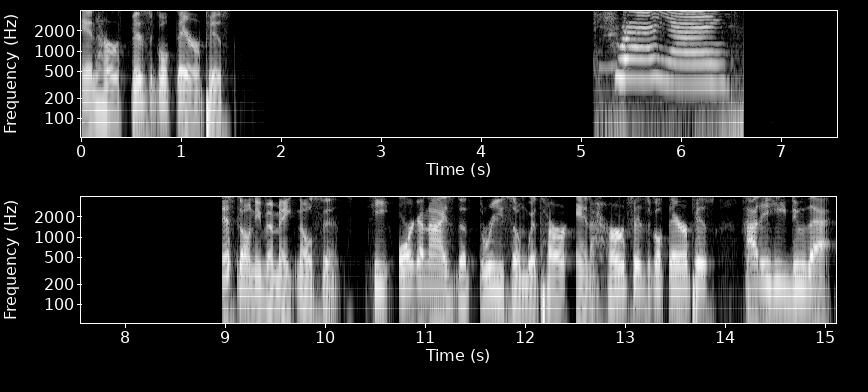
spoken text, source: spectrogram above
and her physical therapist Trying. This don't even make no sense. He organized the threesome with her and her physical therapist. How did he do that?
